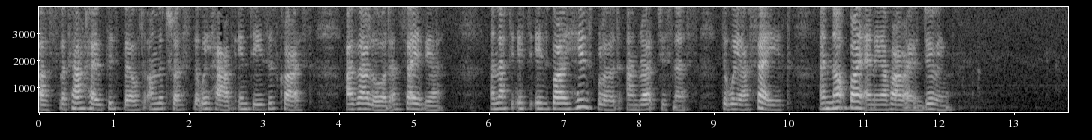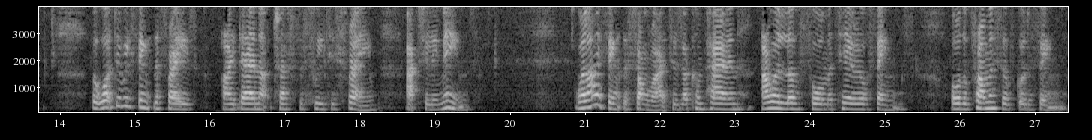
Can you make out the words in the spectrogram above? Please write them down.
us that our hope is built on the trust that we have in Jesus Christ as our Lord and Saviour, and that it is by His blood and righteousness that we are saved, and not by any of our own doing. But what do we think the phrase I dare not trust the sweetest frame actually means. Well, I think the songwriters are comparing our love for material things or the promise of good things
